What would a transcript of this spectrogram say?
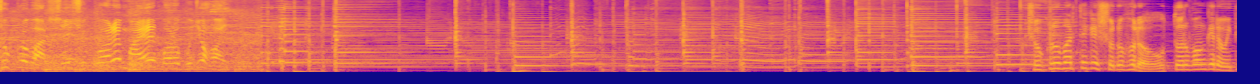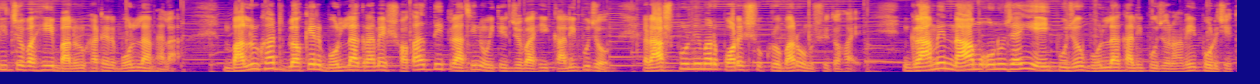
শুক্রবার, সেই শুক্রবারে মায়ের বড় পুজো হয়। শুক্রবার থেকে শুরু হলো উত্তরবঙ্গের ঐতিহ্যবাহী বালুরঘাটের বল্লা মেলা। বালুরঘাট ব্লকের বল্লা গ্রামে শতাব্দী প্রাচীন ঐতিহ্যবাহী কালী পুজো রাস পূর্ণিমার পরের শুক্রবার অনুষ্ঠিত হয়। গ্রামের নাম অনুযায়ী এই পুজো বল্লা কালী পুজো নামেই পরিচিত।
